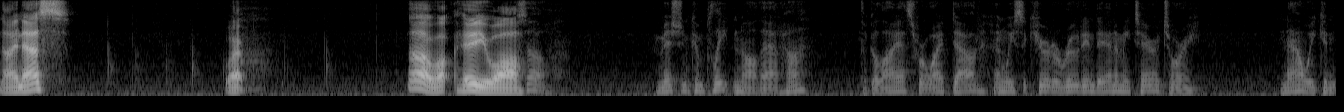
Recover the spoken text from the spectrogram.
9S? Where? Oh, well, here you are. So, mission complete and all that, huh? The Goliaths were wiped out, and we secured a route into enemy territory. Now we can.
